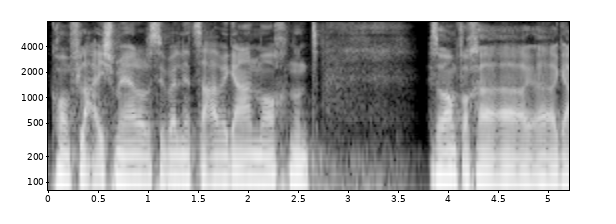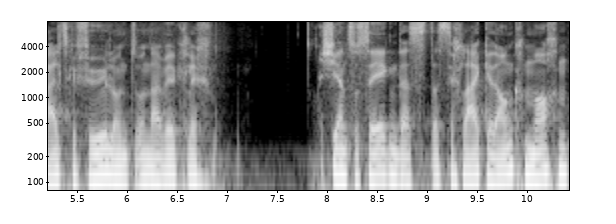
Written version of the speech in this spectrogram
kein Fleisch mehr oder sie wollen jetzt auch vegan machen und es war einfach ein, ein, ein geiles Gefühl und, und auch wirklich schön zu sehen, dass, dass sich Leute Gedanken machen.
